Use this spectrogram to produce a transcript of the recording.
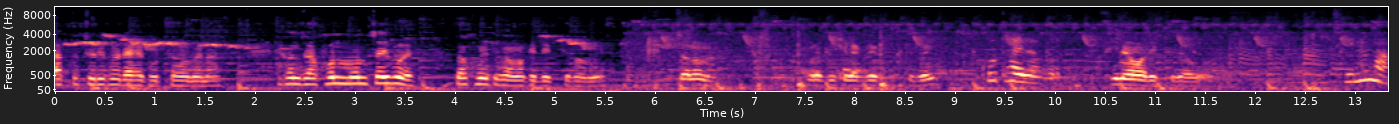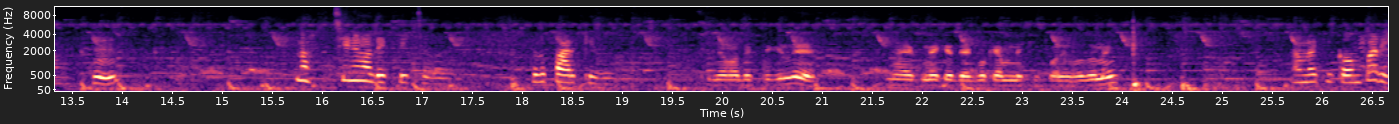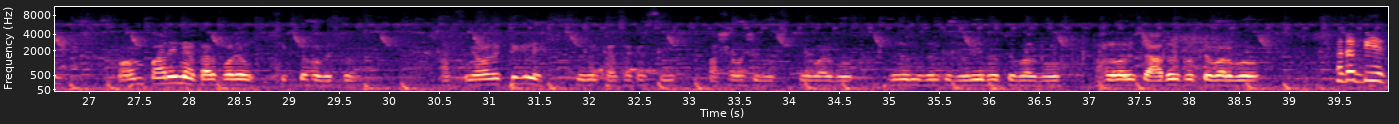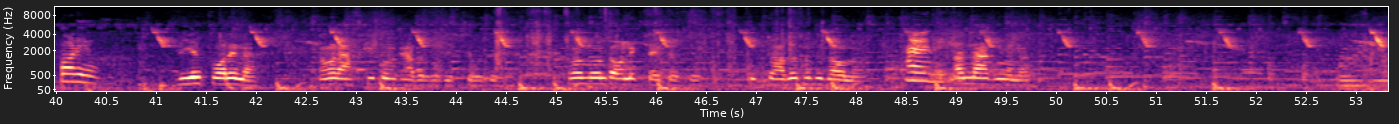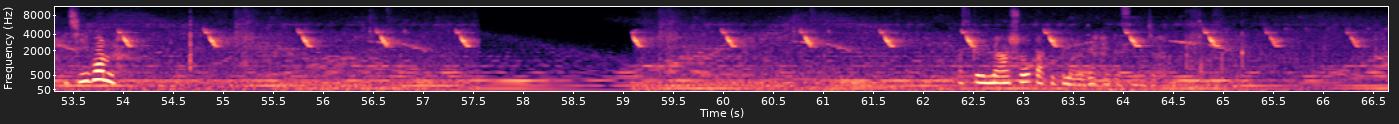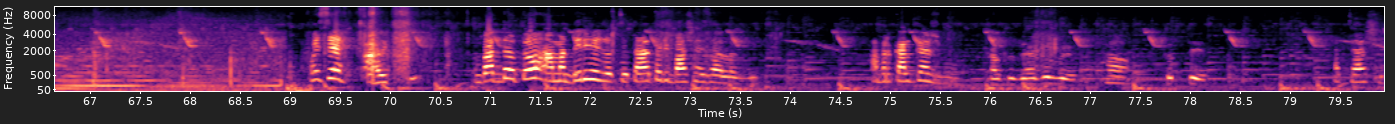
আর তো চুরি করে দেখা করতে হবে না। এখন যখন মন চাইবে তখনই তুমি আমাকে দেখতে পাবে। চলো না আমরা বিকেল এক জায়গায় ঘুরতে যাই। কোথায় যাব? সিনেমা দেখতে যাব। সিনেমা? হুম। না সিনেমা দেখতে ইচ্ছে করে। তাহলে পার্কে যাব সিনেমা দেখতে গেলে নায়ক নায়কে দেখব কেমনে কি করে বোঝো নাই? আমরা কি কম পারি? কম পারি না তারপরেও শিখতে হবে তো। আর সিনেমা দেখতে গেলে দুজন কাছাকাছি পাশাপাশি বসতে পারব দুজন দুজনকে জড়িয়ে ধরতে পারব ভালোভাবে একটু আদর করতে পারব। ওটা বিয়ের পরে? বিয়ের পরে না আমার আজকে তোমাকে আদর করতে ইচ্ছে করতেছে তোমার মনটা অনেক চাইতেছে একটু আদর করতে দাও না। হ্যাঁ। আর না করো না। জীবন তুমি আসো তাকে তোমার দেখাইতেছি মজা। হয়েছে আর বাদ দাও তো আমার দেরি হয়ে যাচ্ছে তাড়াতাড়ি বাসায় যাওয়া লাগবে। আবার কালকে আসব। কালকে দেখা করবে? হ্যাঁ। সত্যি? আচ্ছা আসি।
